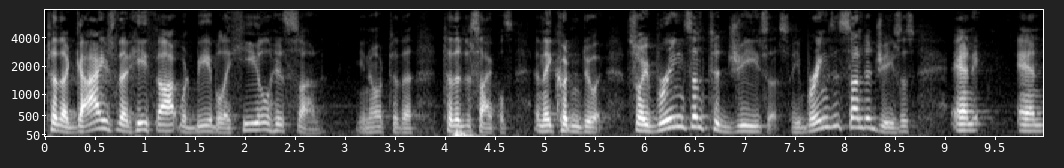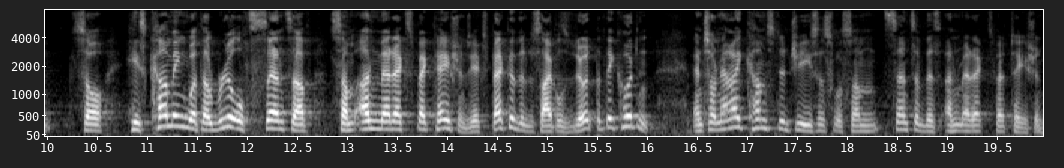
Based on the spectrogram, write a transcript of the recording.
to the guys that he thought would be able to heal his son, you know, to the, to the disciples, and they couldn't do it. So he brings them to Jesus. He brings his son to Jesus, and, and so he's coming with a real sense of some unmet expectations. He expected the disciples to do it, but they couldn't. And so now he comes to Jesus with some sense of this unmet expectation,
